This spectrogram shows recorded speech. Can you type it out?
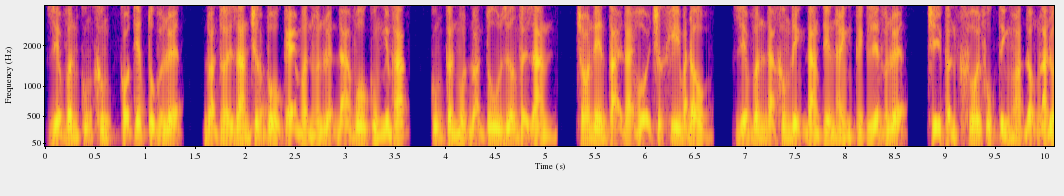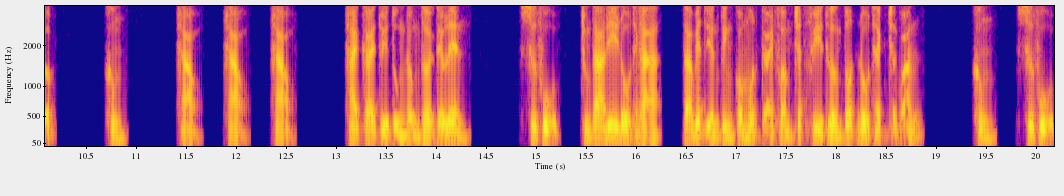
diệp vân cũng không có tiếp tục huấn luyện. Đoạn thời gian trước bổ kẹ mẩn huấn luyện đã vô cùng nghiêm khắc, cũng cần một đoạn tu dưỡng thời gian, cho nên tại đại hội trước khi bắt đầu, diệp vân đã không định đang tiến hành kịch liệt huấn luyện, chỉ cần khôi phục tính hoạt động là được không. Hảo hảo hảo. Hai cái tùy tùng đồng thời kêu lên. Sư phụ, chúng ta đi đổ thạch à ta biết tiến kinh có một cái phẩm chất phi thường tốt đổ thạch trận quán. Không, sư phụ,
